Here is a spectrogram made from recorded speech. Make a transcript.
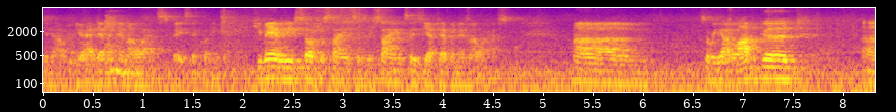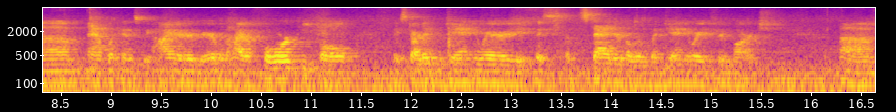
You know, you had to have an MLS basically. Humanities, social sciences, or sciences, you have to have an MLS. Um, so we got a lot of good um, applicants. We hired, we were able to hire four people. They started in January. They staggered a little bit, January through March. Um,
